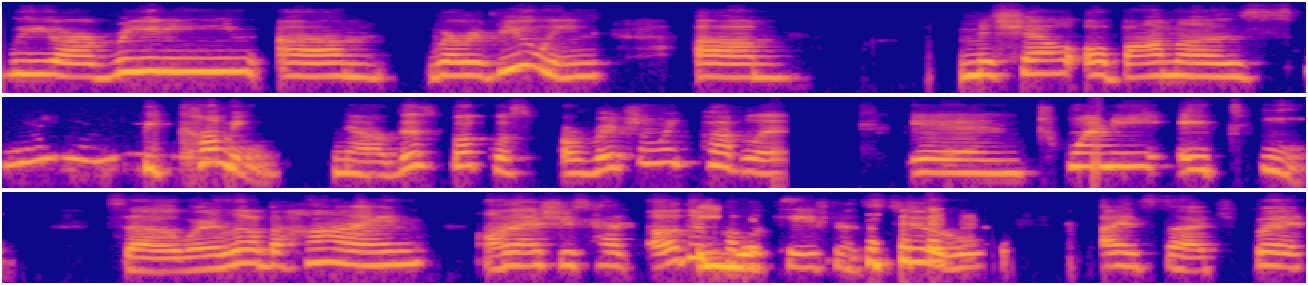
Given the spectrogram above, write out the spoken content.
we are reading, um, we're reviewing um, Michelle Obama's Becoming. Now, this book was originally published in 2018. So we're a little behind on that. She's had other publications too and such. But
